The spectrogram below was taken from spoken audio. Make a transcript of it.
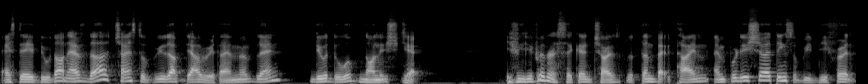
as they do not have the chance to build up their retirement plan due to knowledge gap. If you given a second chance to turn back time, I'm pretty sure things will be different.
